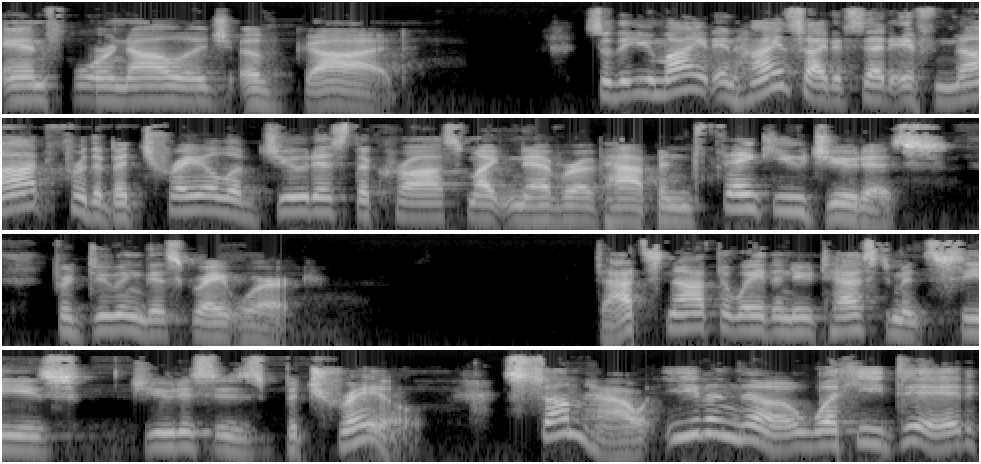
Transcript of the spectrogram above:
and foreknowledge of God. So that you might, in hindsight, have said, if not for the betrayal of Judas, the cross might never have happened. Thank you, Judas, for doing this great work. That's not the way the New Testament sees Judas's betrayal. Somehow, even though what he did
